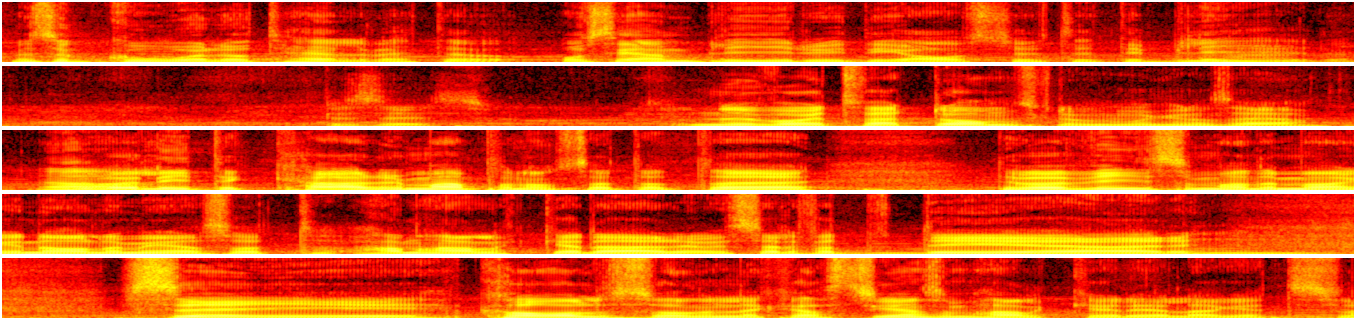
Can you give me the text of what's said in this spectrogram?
Men så går det åt helvete och sen blir det ju det avslutet det blir. Mm. Precis. Nu var det tvärtom skulle man kunna säga. Ja. Det var lite karma på något sätt att eh, det var vi som hade marginaler med oss att han halkar där istället för att det är, Mm. Säg Karlsson eller Kastegren som halkar i det läget. Så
